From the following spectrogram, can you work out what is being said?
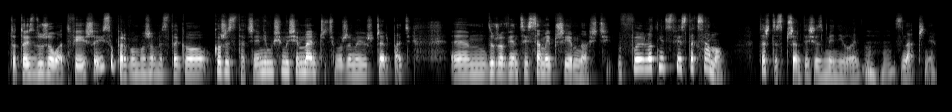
to to jest dużo łatwiejsze i super, bo możemy z tego korzystać. Nie, nie musimy się męczyć, możemy już czerpać em, dużo więcej samej przyjemności. W lotnictwie jest tak samo. Też te sprzęty się zmieniły no, znacznie.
